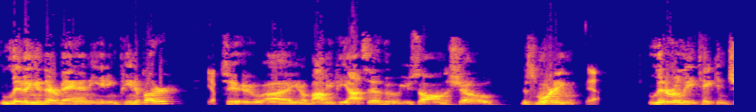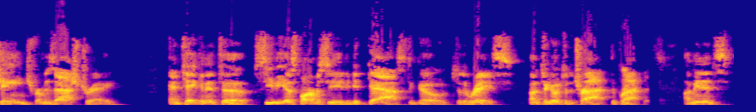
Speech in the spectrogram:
living in their van eating peanut butter Yep. to uh, you know, Bobby Piazza who you saw on the show this morning Yeah. literally taking change from his ashtray and taking it to CVS pharmacy to get gas to go to the race, uh, to go to the track to practice. I mean, it's,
